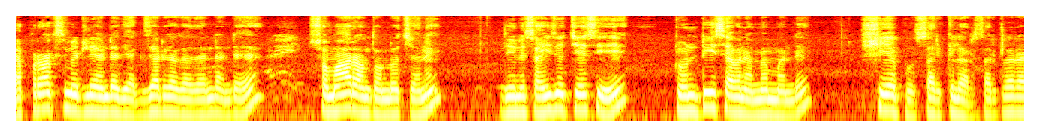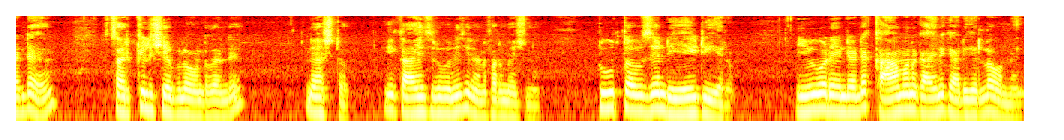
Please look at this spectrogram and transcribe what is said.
approximately అంటే అది ఎగ్జాక్ట్గా కదండి అంటే సుమారు అంత ఉండొచ్చు అని. దీని సైజ్ వచ్చేసి ట్వంటీ సెవెన్ ఎంఎం అండి. షేప్ సర్క్యులర్ సర్క్యులర్ అంటే సర్కిల్ షేప్లో ఉంటుందండి. నెక్స్ట్ ఈ కాయిన్స్ గురించి information two thousand eight year ఇవి కూడా ఏంటంటే కామన్ కాయిన్ కేటగిరీలో ఉన్నాయి.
